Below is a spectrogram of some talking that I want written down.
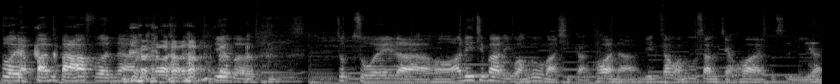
对？对啊，班八分啊，第二个？就追啦，吼啊！你即摆你网络嘛是共款啊，你在网络上讲话还不是一样，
